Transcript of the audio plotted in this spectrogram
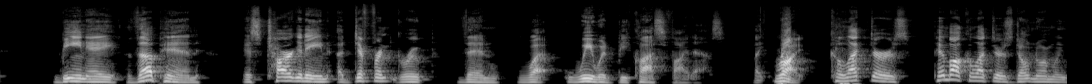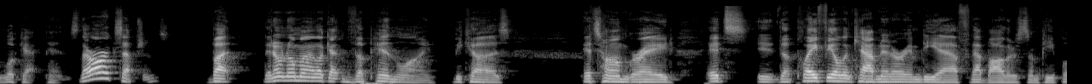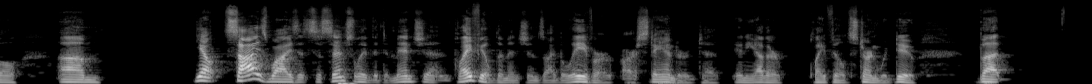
being a the pin is targeting a different group than what we would be classified as. Like, right. Collectors, pinball collectors don't normally look at pins. There are exceptions, but they don't normally look at the pin line because it's home grade. It's the playfield and cabinet are MDF. That bothers some people. Um, you know, size wise, it's essentially the dimension, playfield dimensions, I believe, are, are standard to any other playfield Stern would do. But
